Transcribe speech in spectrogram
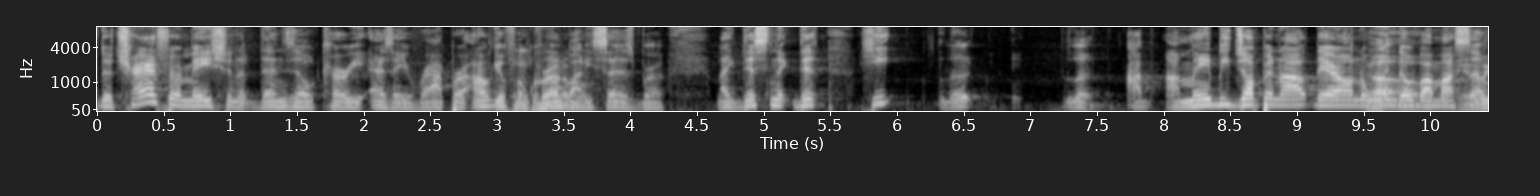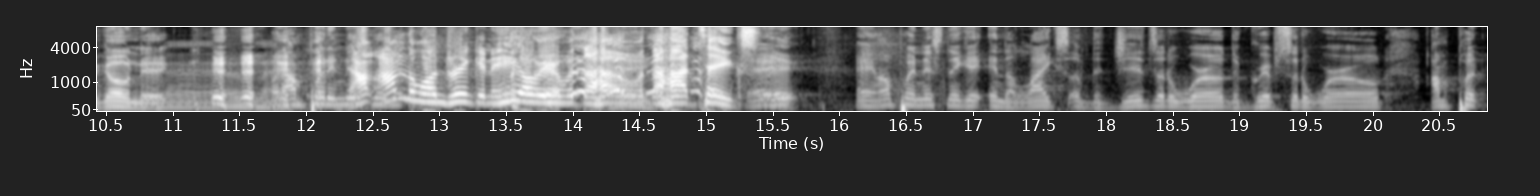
the transformation of Denzel Curry as a rapper, I don't give a fuck what nobody says, bro. Like this, this he look, look. I, I may be jumping out there on the window Uh-oh. by Here myself. we go, Nick. But I'm putting this. I'm, I'm the one drinking, and he over here with the hot, with the hot takes. Hey, hey, I'm putting this nigga in the likes of the JIDs of the world, the Grips of the world. I'm put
